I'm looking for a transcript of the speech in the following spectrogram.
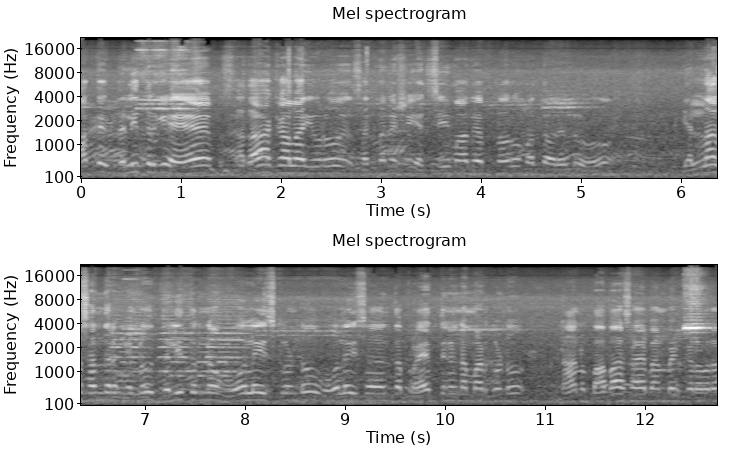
ಮತ್ತು ದಲಿತರಿಗೆ ಸದಾಕಾಲ ಇವರು ಸನ್ಮಾನ್ಯ ಶ್ರೀ ಎಚ್ ಸಿ ಮಹದೇವನವರು ಮತ್ತು ಅವರೆಲ್ಲರೂ ಎಲ್ಲ ಸಂದರ್ಭದಲ್ಲೂ ದಲಿತರನ್ನ ಓಲೈಸ್ಕೊಂಡು ಓಲೈಸೋಂಥ ಪ್ರಯತ್ನಗಳನ್ನ ಮಾಡಿಕೊಂಡು ನಾನು ಬಾಬಾ ಸಾಹೇಬ್ ಅಂಬೇಡ್ಕರ್ ಅವರ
